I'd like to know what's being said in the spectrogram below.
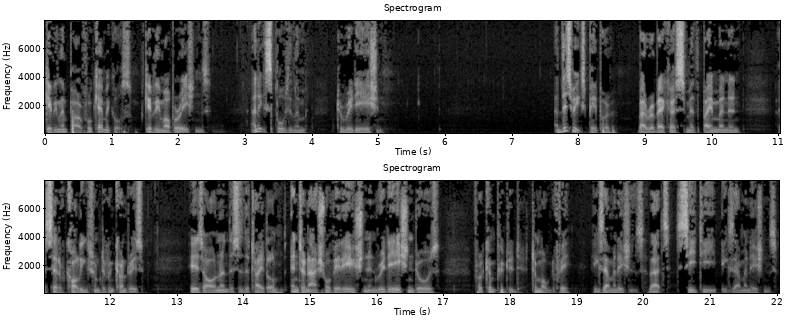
giving them powerful chemicals, giving them operations, and exposing them to radiation. And this week's paper by Rebecca Smith Bindman and a set of colleagues from different countries is on, and this is the title International Variation in Radiation Dose for Computed Tomography Examinations. That's CT examinations.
